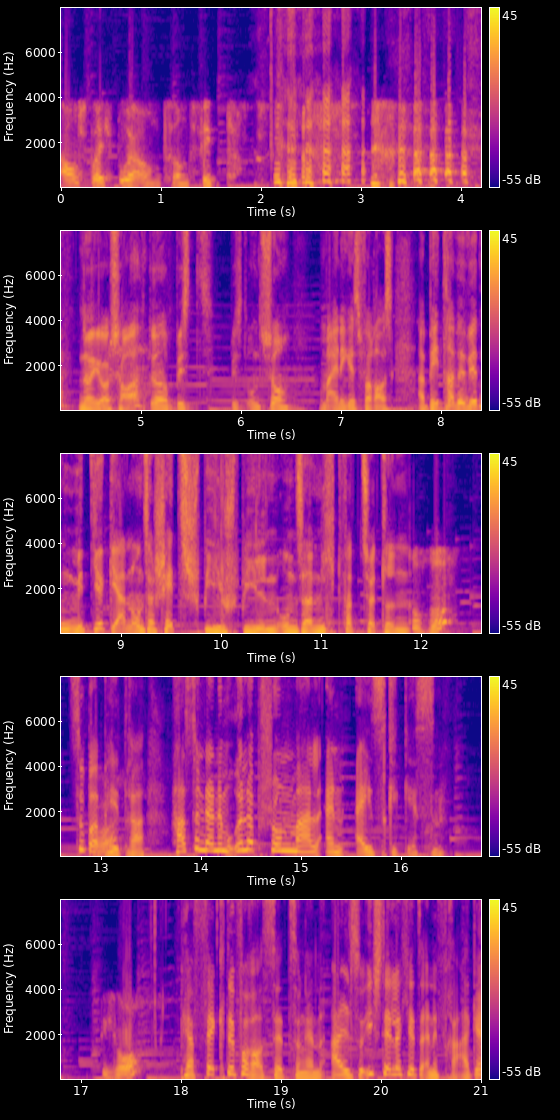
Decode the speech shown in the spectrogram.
ansprechbar und, und fit. Naja, schau, du bist, bist uns schon um einiges voraus. Äh, Petra, wir würden mit dir gern unser Schätzspiel spielen, unser Nicht-Verzötteln. Super, Petra. Hast du in deinem Urlaub schon mal ein Eis gegessen? Ja, Perfekte Voraussetzungen. Also, ich stelle euch jetzt eine Frage.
